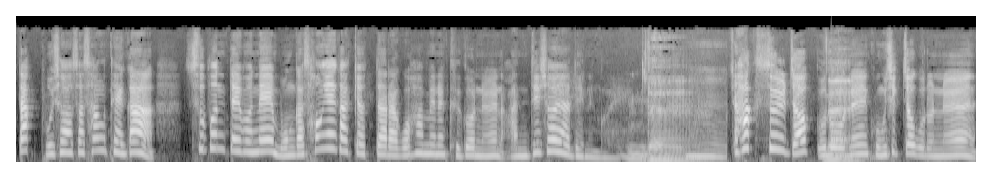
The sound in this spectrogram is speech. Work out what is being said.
딱 보셔서 상태가 수분 때문에 뭔가 성에가 꼈다라고 하면은 그거는 안 드셔야 되는 거예요. 음. 네. 음. 학술적으로는 네. 공식적으로는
